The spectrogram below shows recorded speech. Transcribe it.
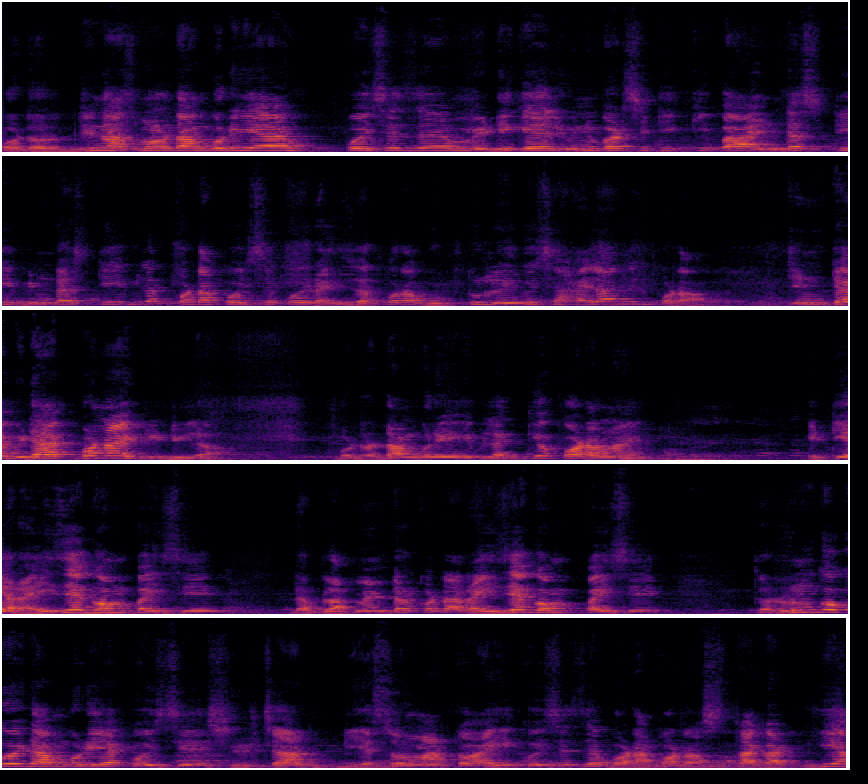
বদৰুদ্দিন আজমল ডাঙৰীয়াই কৈছে যে মেডিকেল ইউনিভাৰ্চিটি কিবা ইণ্ডাষ্ট্ৰি ইণ্ডাষ্ট্ৰি এইবিলাক কথা কৈছে কৈ ৰাইজৰ পৰা ভোটটো লৈ গৈছে হাইলাকান্দিৰ পৰা। তিনিটা বিধায়ক বনাই দি দিলা। বদৰ ডাঙৰীয়াই সেইবিলাক কিয় কৰা নাই? এতিয়া ৰাইজে গম পাইছে ডেভেলপমেণ্টৰ কথা ৰাইজে গম পাইছে। তৰুণ গগৈ ডাঙৰীয়া কৈছে, শিলচাৰ ডি এছৰ মাতো আহি কৈছে যে বৰাকত ৰাস্তা ঘাট দিয়া,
